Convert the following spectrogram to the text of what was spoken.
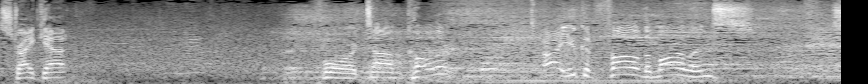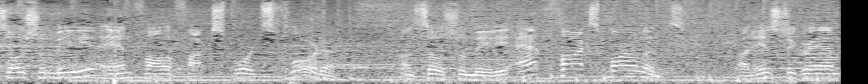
Strikeout for Tom Koehler. All right, you can follow the Marlins social media and follow Fox Sports Florida on social media at Fox Marlins on Instagram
